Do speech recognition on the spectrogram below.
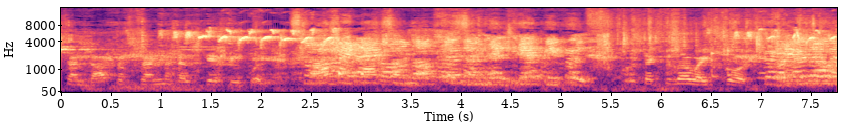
attacks on doctors and healthcare people. Stop attacks on doctors and healthcare people. Protect the white coat. Protect the white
